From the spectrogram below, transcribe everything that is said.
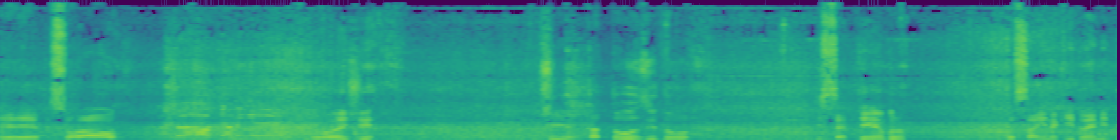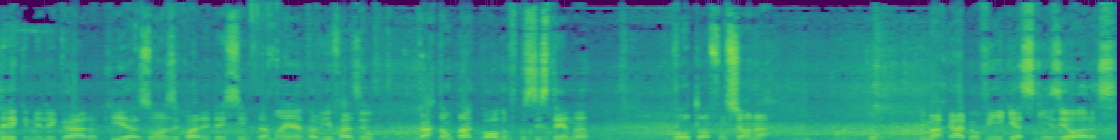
aí pessoal. Tchau, até amanhã. Hoje Dia 14 do, de setembro Tô saindo aqui do MT que me ligaram aqui às 11h45 da manhã para vir fazer o cartão tacógrafo o sistema voltou a funcionar. E marcaram para eu vir aqui às 15 horas.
